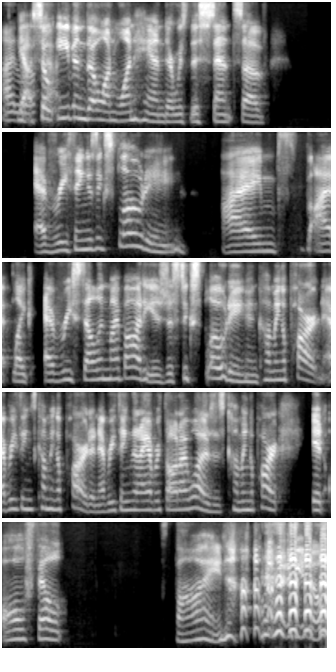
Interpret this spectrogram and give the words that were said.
I love it. yeah. So that. even though on one hand there was this sense of everything is exploding, I'm I like every cell in my body is just exploding and coming apart, and everything's coming apart, and everything that I ever thought I was is coming apart. It all felt fine, you know,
